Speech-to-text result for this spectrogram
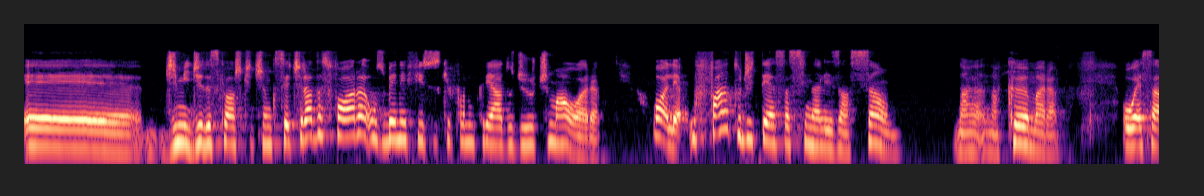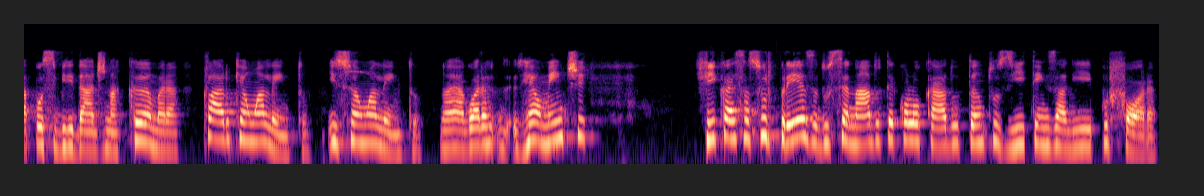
é, de medidas que eu acho que tinham que ser tiradas, fora os benefícios que foram criados de última hora. Olha, o fato de ter essa sinalização na, na Câmara, ou essa possibilidade na Câmara, claro que é um alento. Isso é um alento. Né? Agora, realmente fica essa surpresa do Senado ter colocado tantos itens ali por fora.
